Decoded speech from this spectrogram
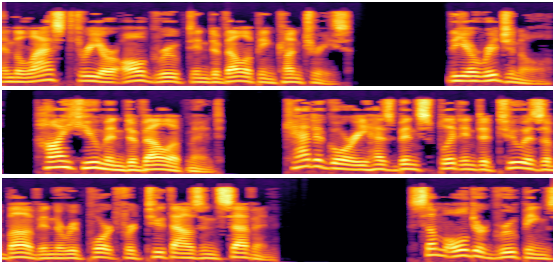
and the last three are all grouped in developing countries. The original, high human development category has been split into two as above in the report for 2007. Some older groupings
